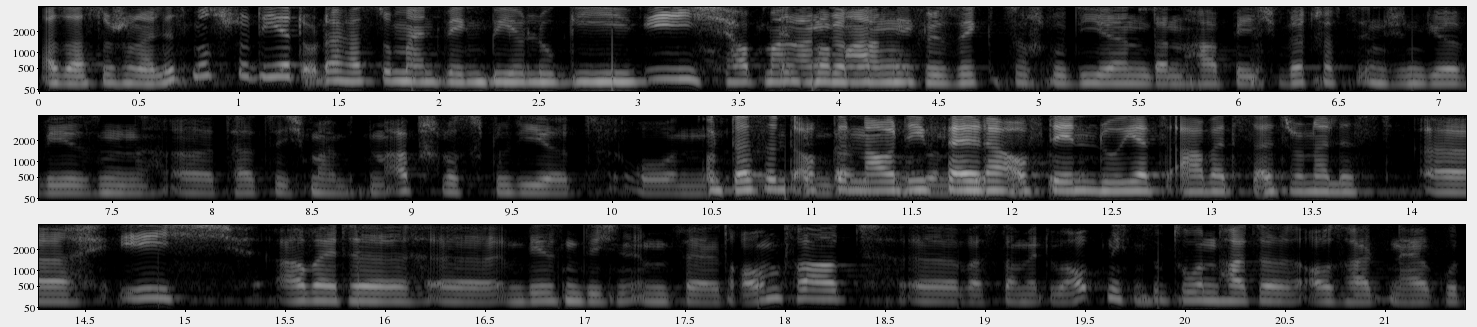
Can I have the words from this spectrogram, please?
Also hast du Journalismus studiert oder hast du meinetwegen Biologie? Ich habe mal Informatik. angefangen, Physik zu studieren, dann habe ich Wirtschaftsingenieurwesen äh, tatsächlich mal mit einem Abschluss studiert. Und, Und das äh, sind auch genau die Felder, auf denen du jetzt arbeitest als Journalist. Äh, ich arbeite äh, im Wesentlichen im Feld Raumfahrt, äh, was damit überhaupt nichts zu tun hatte, außer halt, naja gut,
